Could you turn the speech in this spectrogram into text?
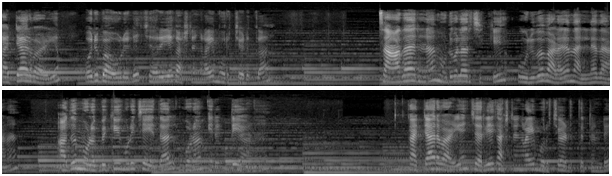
കറ്റാർ വാഴയും ഒരു ബൗളിൽ ചെറിയ കഷ്ണങ്ങളായി മുറിച്ചെടുക്കാം. സാധാരണ മുടിവളർച്ചയ്ക്ക് ഉരുവ് വളരെ നല്ലതാണ്. അത് മുളപ്പിക്കുകയും കൂടി ചെയ്താൽ ഗുണം ഇരട്ടിയാണ്. കറ്റാർ വാഴയും ചെറിയ കഷ്ണങ്ങളായി മുറിച്ചെടുത്തിട്ടുണ്ട്.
